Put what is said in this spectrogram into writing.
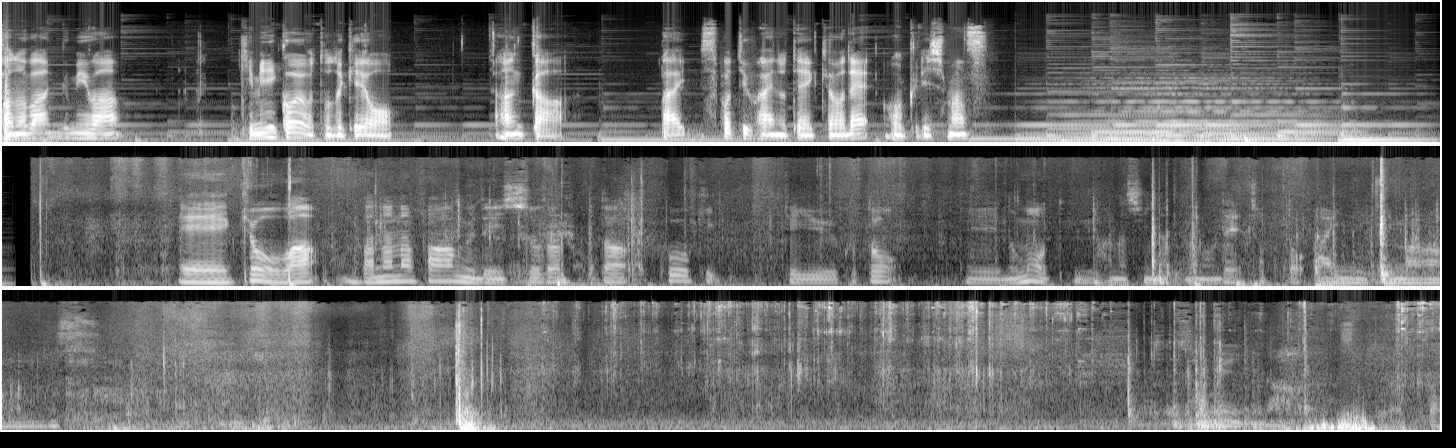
この番組は、君に声を届けよう、アンカー、by Spotify の提供でお送りします。えー今日はバナナファームで一緒だったコウキっていうことを、えー飲もうという話になったのでちょっと会いに行きます。ちょっと寒いな。外やっぱ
